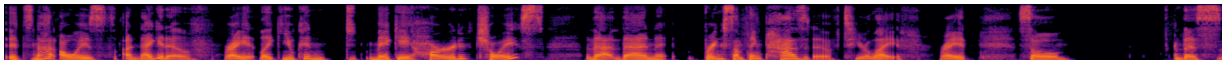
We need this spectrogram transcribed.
it's not always a negative, right? Like you can make a hard choice that then brings something positive to your life, right? So this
